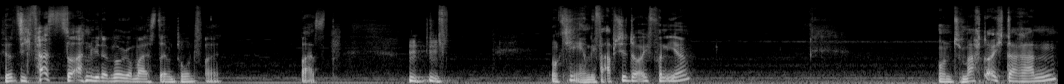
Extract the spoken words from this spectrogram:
Hört sich fast so an wie der Bürgermeister im Tonfall. Fast. Okay, und ihr verabschiedet euch von ihr. Und macht euch daran,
